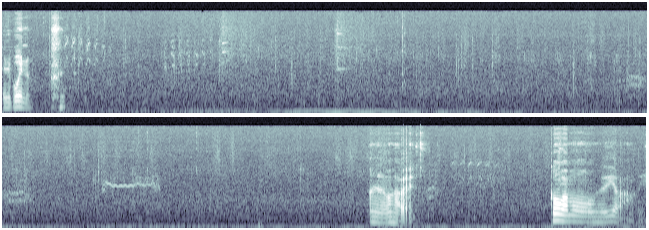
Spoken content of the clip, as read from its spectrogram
El bueno. Bueno, vamos a ver. ¿Cómo vamos de día? Va, bien.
